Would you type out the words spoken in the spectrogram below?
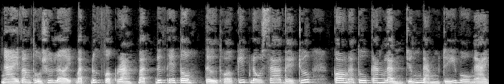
Ngài Văn Thù Sư Lợi bạch Đức Phật rằng, bạch Đức Thế Tôn, từ thuở kiếp lâu xa về trước, con đã tu căn lành, chứng đặng trí vô ngại.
